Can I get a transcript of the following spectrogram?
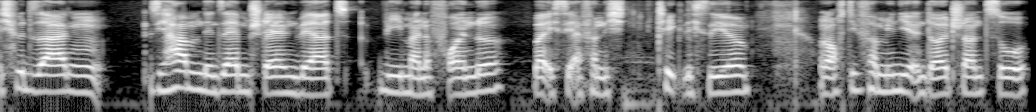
ich würde sagen, sie haben denselben Stellenwert wie meine Freunde, weil ich sie einfach nicht täglich sehe. Und auch die Familie in Deutschland so.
